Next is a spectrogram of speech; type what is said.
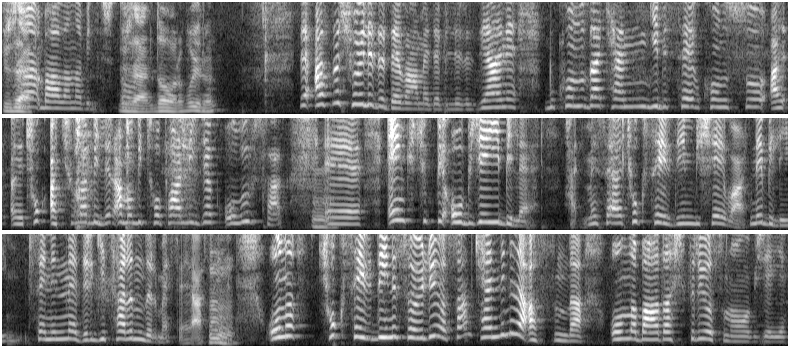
Güzel. Buna bağlanabilir. Doğru. Güzel doğru buyurun. Ve aslında şöyle de devam edebiliriz. Yani bu konuda kendin gibi sev konusu e, çok açılabilir ama bir toparlayacak olursak e, en küçük bir objeyi bile Mesela çok sevdiğin bir şey var. Ne bileyim senin nedir? Gitarındır mesela senin. Onu çok sevdiğini söylüyorsan kendini de aslında onunla bağdaştırıyorsun o objeyi.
